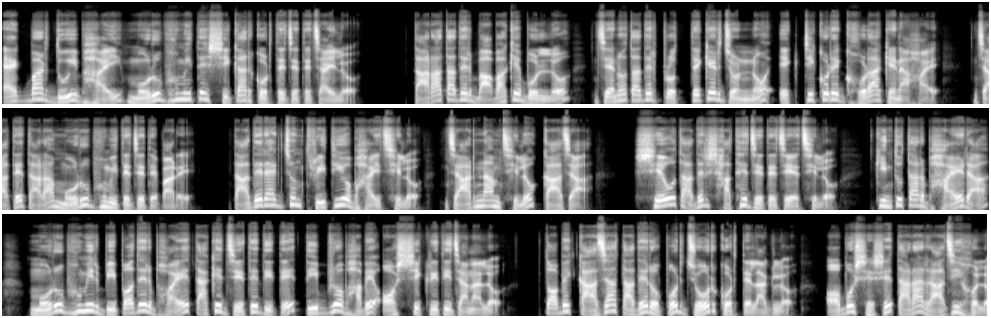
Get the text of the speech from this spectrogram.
একবার দুই ভাই মরুভূমিতে শিকার করতে যেতে চাইল। তারা তাদের বাবাকে বলল যেন তাদের প্রত্যেকের জন্য একটি করে ঘোড়া কেনা হয়, যাতে তারা মরুভূমিতে যেতে পারে। তাদের একজন তৃতীয় ভাই ছিল, যার নাম ছিল কাজা। সেও তাদের সাথে যেতে চেয়েছিল, কিন্তু তার ভাইয়েরা মরুভূমির বিপদের ভয়ে তাকে যেতে দিতে তীব্রভাবে অস্বীকৃতি জানাল। তবে কাজা তাদের ওপর জোর করতে লাগল। অবশেষে তারা রাজি হল।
